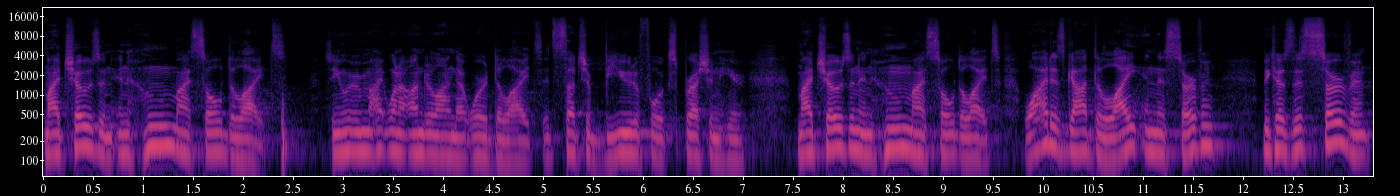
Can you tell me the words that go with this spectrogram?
my chosen, in whom my soul delights. So, you might want to underline that word delights. It's such a beautiful expression here. My chosen, in whom my soul delights. Why does God delight in this servant? Because this servant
